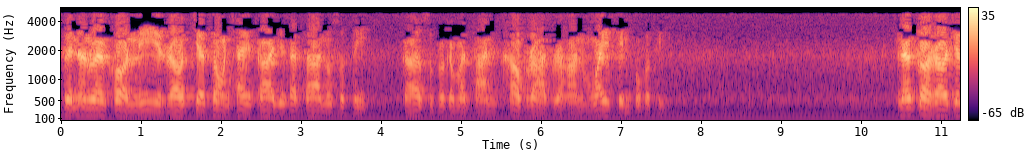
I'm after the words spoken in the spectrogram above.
เป็นอันว่าข้อนี้เราจะต้องใช้กายกตานุสติกาสุปกรรมฐานเข้าประหัตประหารไว้เป็นปกติ แล้วก็เราจะ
